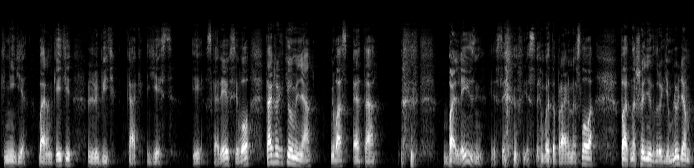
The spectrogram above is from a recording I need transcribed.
книги Байрон Кейти «Любить как есть». И, скорее всего, так же, как и у меня, у вас это болезнь, если, если это правильное слово, по отношению к другим людям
